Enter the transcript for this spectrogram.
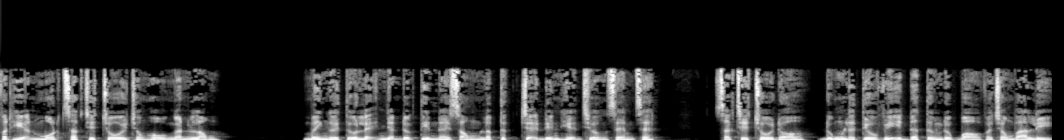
phát hiện một xác chết trôi trong hồ Ngân Long. Mấy người tử lệ nhận được tin này xong lập tức chạy đến hiện trường xem xét. Xác chết trôi đó đúng là tiểu vĩ đã từng được bỏ vào trong vali,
